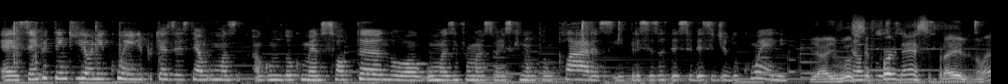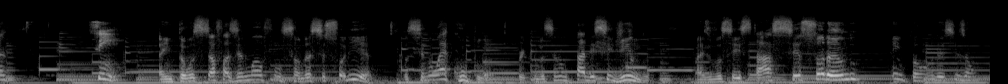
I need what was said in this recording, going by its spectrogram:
é, sempre tem que reunir com ele, porque às vezes tem algumas, alguns documentos faltando, ou algumas informações que não estão claras, e precisa ter, ser decidido com ele. E aí você então, fornece para ele, não é? Sim. Então você está fazendo uma função de assessoria. Você não é cúpula, porque você não está decidindo, mas você está assessorando em tomar decisão.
